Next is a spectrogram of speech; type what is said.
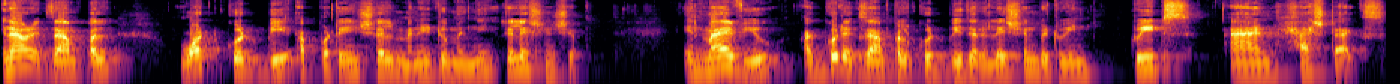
In our example, what could be a potential many-to-many relationship? In my view, a good example could be the relation between tweets and hashtags.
